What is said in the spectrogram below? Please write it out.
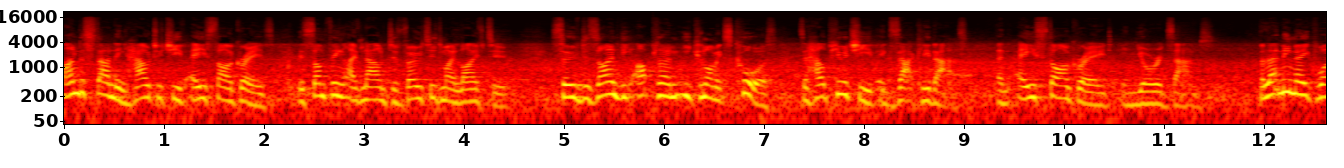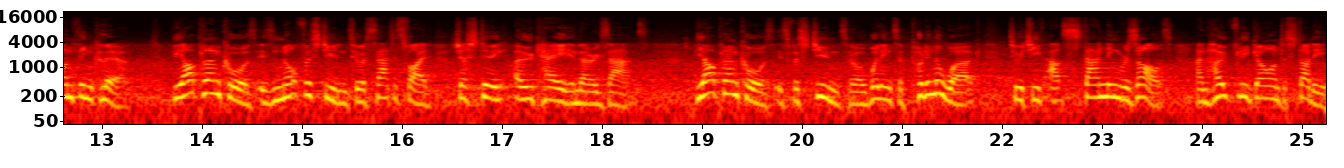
Understanding how to achieve A-star grades is something I've now devoted my life to, so we've designed the Uplearn Economics course to help you achieve exactly that, an A-star grade in your exams. But let me make one thing clear. The Uplearn course is not for students who are satisfied just doing okay in their exams. The Uplearn course is for students who are willing to put in the work to achieve outstanding results and hopefully go on to study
